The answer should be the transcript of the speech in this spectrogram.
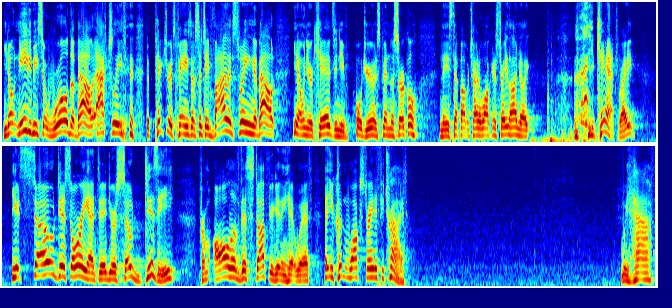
You don't need to be so whirled about. Actually, the, the picture it's painting is of such a violent swinging about. You know, when you're kids and you hold your ear and spin in a circle, and then you step up and try to walk in a straight line, you're like, you can't, right? You get so disoriented, you're so dizzy from all of this stuff you're getting hit with that you couldn't walk straight if you tried. We have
